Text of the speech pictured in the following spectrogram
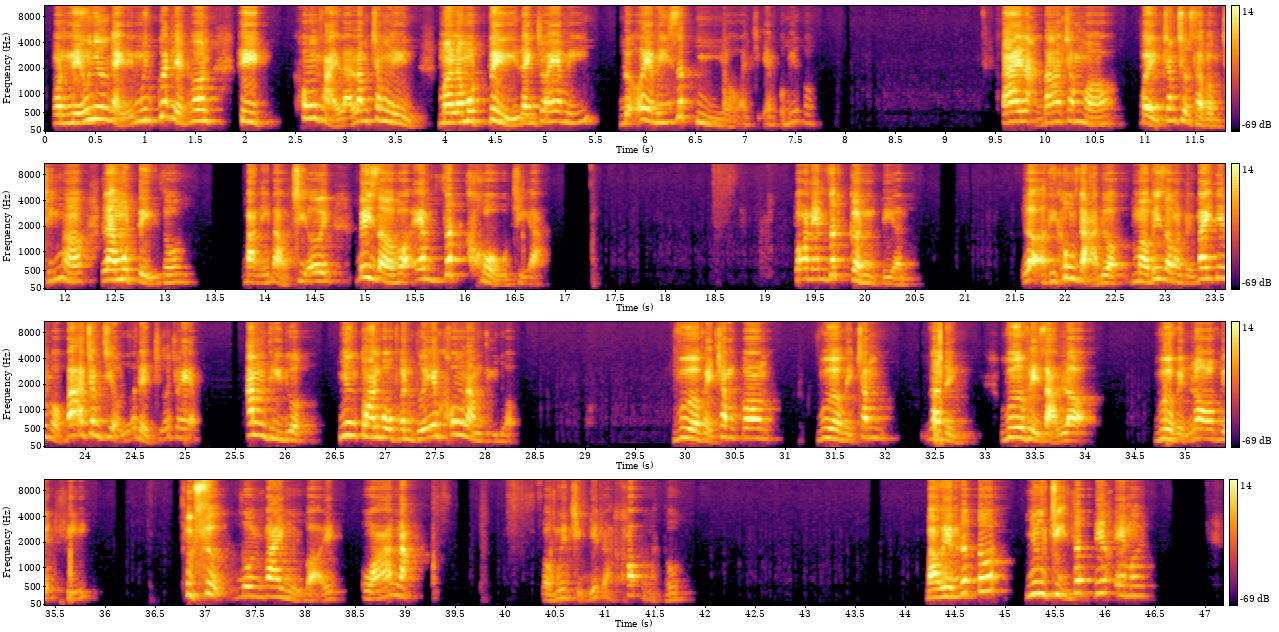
Còn nếu như ngày đấy Nguyên quyết liệt hơn thì không phải là 500 nghìn, mà là một tỷ dành cho em ý. Đỡ em ý rất nhiều, anh chị em có biết không? Tai nạn 300 mà 700 triệu sản phẩm chính mà là một tỷ rồi. Bạn ấy bảo, chị ơi, bây giờ vợ em rất khổ, chị ạ. Con em rất cần tiền. Lợ thì không giả được, mà bây giờ còn phải vay thêm vào 300 triệu nữa để chữa cho em. Ăn thì được, nhưng toàn bộ phần dưới em không làm gì được. Vừa phải chăm con, vừa phải chăm gia đình, vừa phải giả lợ, vừa phải lo viện phí. Thực sự đôi vai người vợ ấy quá nặng. Và Nguyên chỉ biết là khóc mà thôi. Bảo hiểm rất tốt, nhưng chị rất tiếc em ơi.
